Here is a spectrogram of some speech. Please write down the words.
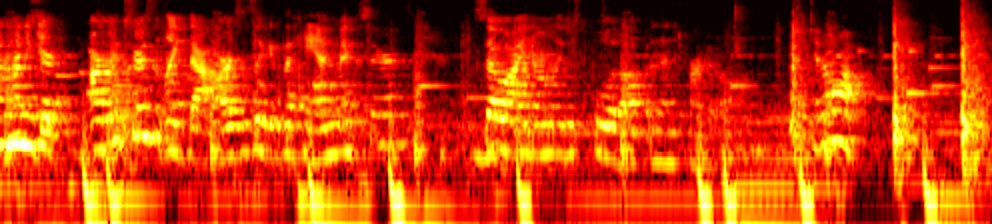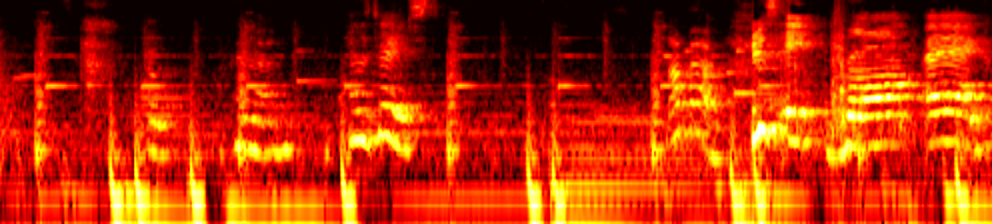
our mixer, get. our mixer isn't like that. Ours is like the hand mixer. So I normally just pull it up and then turn it off. Get off. Oh, my bad. How's it taste? Not bad. You just ate raw egg.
